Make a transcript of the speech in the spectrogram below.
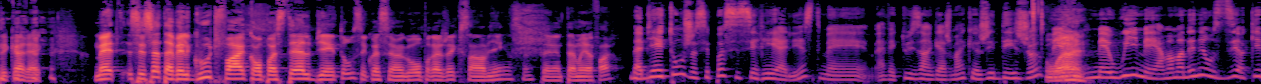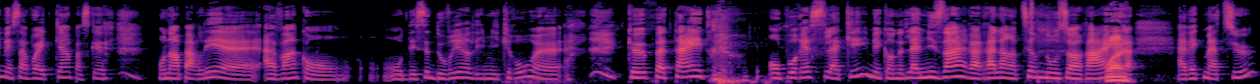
C'est correct. Mais c'est ça, t'avais le goût de faire Compostelle bientôt? C'est quoi, c'est un gros projet qui s'en vient, ça? T'a- T'aimerais faire? Ben bientôt, je sais pas si c'est réaliste, mais avec tous les engagements que j'ai déjà. Ouais. Mais, mais oui, mais à un moment donné, on se dit, OK, mais ça va être quand? Parce que on en parlait euh, avant qu'on on décide d'ouvrir les micros, euh, que peut-être on pourrait slacker, mais qu'on a de la misère à ralentir nos horaires Ouais. avec Mathieu.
